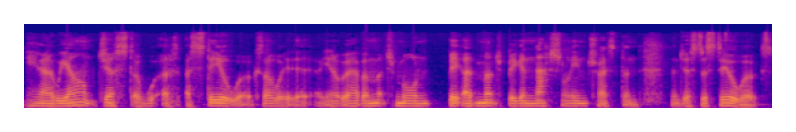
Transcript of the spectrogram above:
you know we aren't just a, a, a steelworks, are we? You know we have a much more a much bigger national interest than than just a steelworks.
